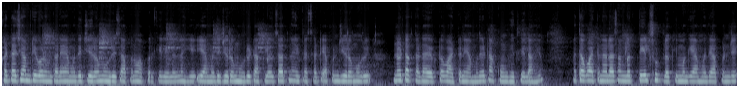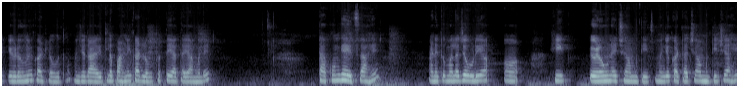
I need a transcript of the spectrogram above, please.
कटाची आमटी बनवताना यामध्ये जिरं मोहरीचा आपण वापर केलेला नाही आहे यामध्ये जिरं मोहरी टाकलं जात नाही. त्यासाठी आपण जिरं मोहरी न टाकता डायरेक्ट वाटण यामध्ये टाकून घेतलेलं आहे. आता वाटणाला चांगलं तेल सुटलं की मग यामध्ये आपण जे एडवणी काढलं होतं म्हणजे डाळीतलं पाणी काढलं होतं ते आता यामध्ये टाकून घ्यायचं आहे. आणि तुम्हाला जेवढी ही एळवण्याची आमटीच म्हणजे कटाची आमटी जी आहे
